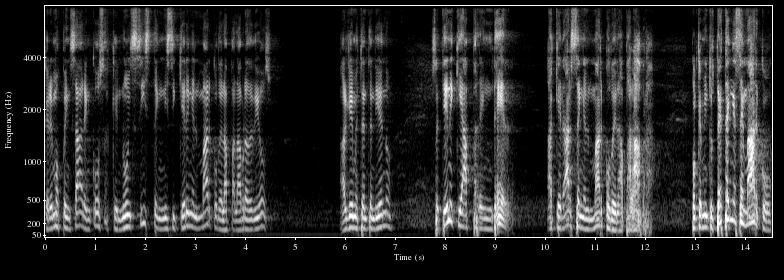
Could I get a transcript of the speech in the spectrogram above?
queremos pensar en cosas que no existen ni siquiera en el marco de la palabra de Dios. ¿Alguien me está entendiendo? Se tiene que aprender a quedarse en el marco de la palabra. Porque mientras usted está en ese marco,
